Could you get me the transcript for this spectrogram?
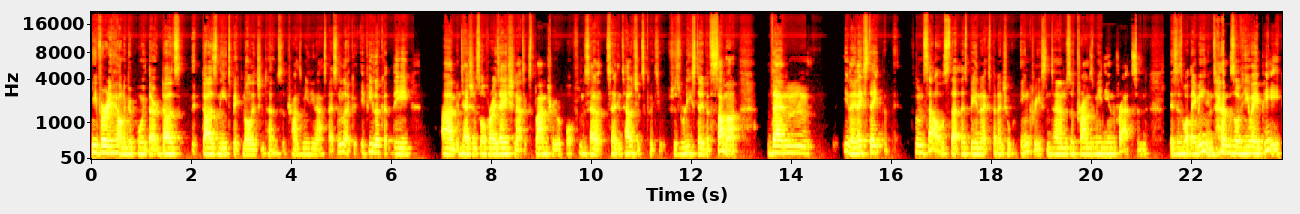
you've hit on a good point there. It does it does need to be acknowledged in terms of transmedia aspects. And look, if you look at the um, Intelligence Authorization Act explanatory report from the Senate, Senate Intelligence Committee, which was released over the summer, then you know they state themselves that there's been an exponential increase in terms of transmedium threats and this is what they mean in terms of UAP.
